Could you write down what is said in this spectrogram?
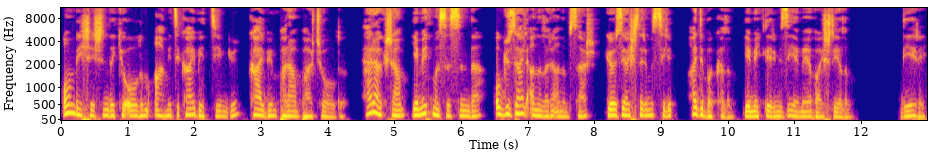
15 yaşındaki oğlum Ahmet'i kaybettiğim gün kalbim paramparça oldu. Her akşam yemek masasında o güzel anıları anımsar, gözyaşlarımı silip hadi bakalım yemeklerimizi yemeye başlayalım diyerek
